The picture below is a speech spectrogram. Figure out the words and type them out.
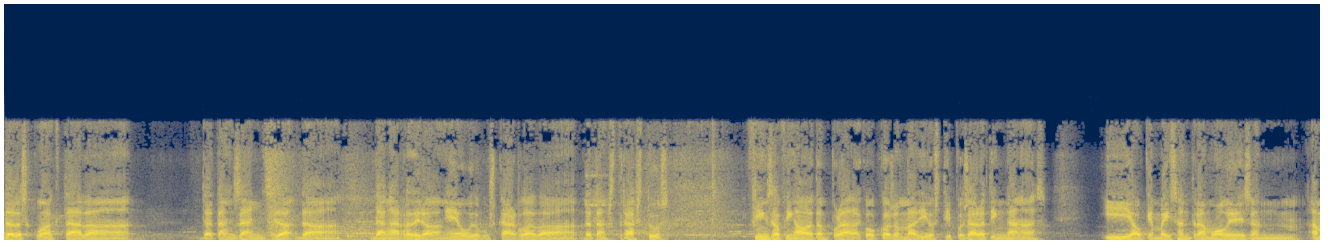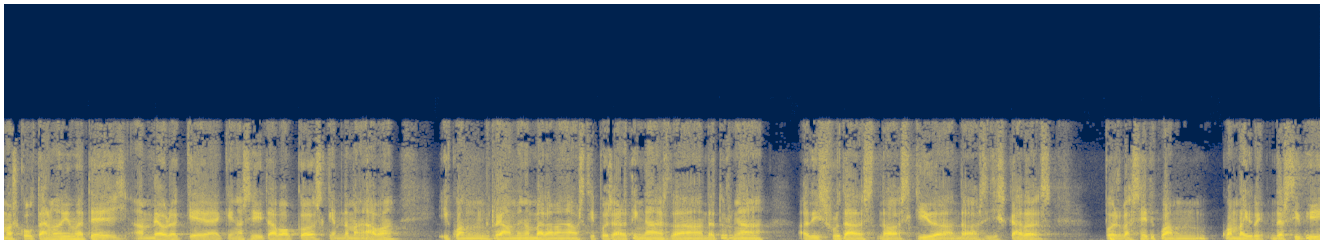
de desconnectar de, de tants anys d'anar darrere la neu, de buscar-la, de, de tants trastos, fins al final de la temporada que el cos em va dir, hosti, doncs ara tinc ganes, i el que em vaig centrar molt és en, en escoltar-me a mi mateix, en veure què, què necessitava el cos, què em demanava, i quan realment em va demanar, hosti, doncs ara tinc ganes de, de tornar a disfrutar de l'esquí, de, de les lliscades, doncs va ser quan, quan vaig decidir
